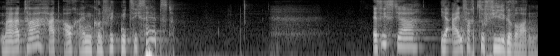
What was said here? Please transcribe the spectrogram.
Martha hat auch einen Konflikt mit sich selbst. Es ist ja ihr einfach zu viel geworden,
